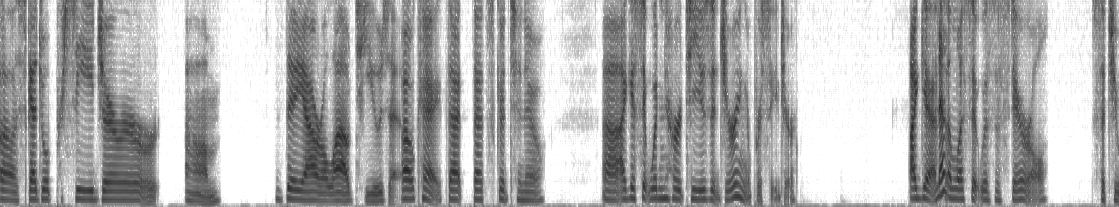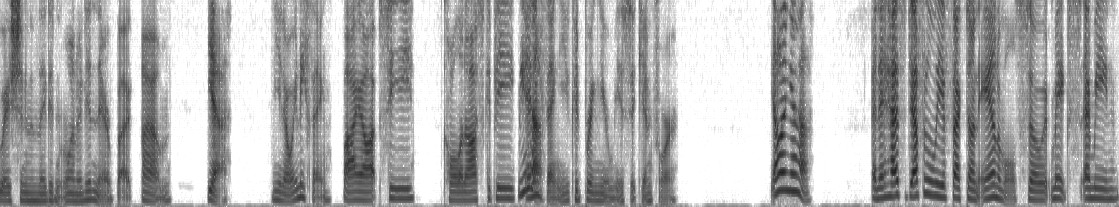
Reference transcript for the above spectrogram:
a scheduled procedure, or um, they are allowed to use it. Okay, that that's good to know. Uh, I guess it wouldn't hurt to use it during a procedure. I guess, No. unless it was a sterile situation and they didn't want it in there. But um, Yeah, you know, anything biopsy, colonoscopy, Yeah. anything you could bring your music in for, oh yeah, and it has definitely effect on animals. So it makes. I mean,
